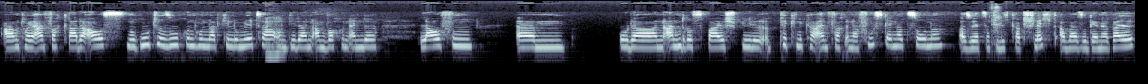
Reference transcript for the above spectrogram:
Abenteuer einfach geradeaus eine Route suchen, 100 Kilometer mhm. und die dann am Wochenende laufen. Ähm, oder ein anderes Beispiel, Picknicker einfach in der Fußgängerzone. Also jetzt natürlich gerade schlecht, aber so generell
